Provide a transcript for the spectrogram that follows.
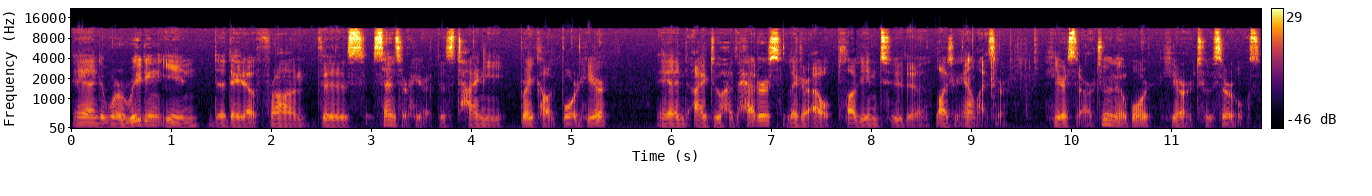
And we're reading in the data from this sensor here, this tiny breakout board here. And I do have the headers. Later I'll plug into the logic analyzer. Here's the Arduino board. Here are two servos.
